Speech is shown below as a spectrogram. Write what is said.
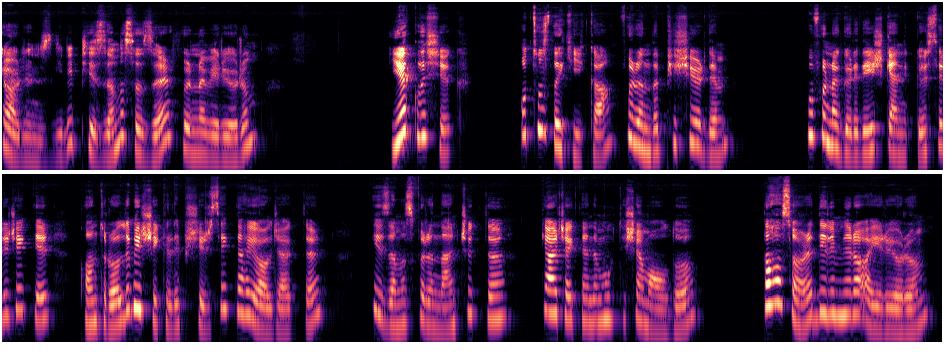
Gördüğünüz gibi pizzamız hazır. Fırına veriyorum. Yaklaşık 30 dakika fırında pişirdim. Bu fırına göre değişkenlik gösterecektir. Kontrollü bir şekilde pişirirsek daha iyi olacaktır. Pizzamız fırından çıktı. Gerçekten de muhteşem oldu. Daha sonra dilimlere ayırıyorum.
